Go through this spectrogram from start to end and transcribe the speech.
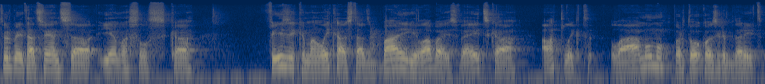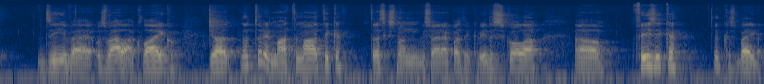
tur bija tāds viens uh, iemesls, ka fizika man likās tāds baigi labais veids, kā atlikt lēmumu par to, ko es gribu darīt dzīvē uz vēlāku laiku. Jo nu, tur ir matemātika, tas, kas man visvairāk patika vidusskolā, uh, fizika, nu, kas beigas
